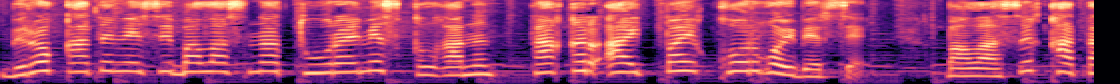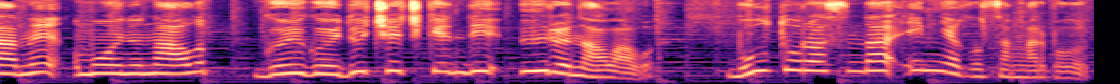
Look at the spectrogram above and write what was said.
Бирок ата энеси баласына туура эмес кылганын такыр айтпай коргой берсе баласы катаны мойнуна алып көйгөйдү чечкенди үйрөнө алабы. Бул туурасында эмне кылсаңар болот?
